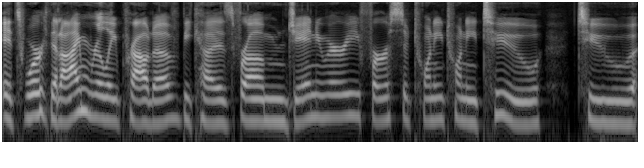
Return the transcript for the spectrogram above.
It's work that I'm really proud of because from January 1st of 2022 to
